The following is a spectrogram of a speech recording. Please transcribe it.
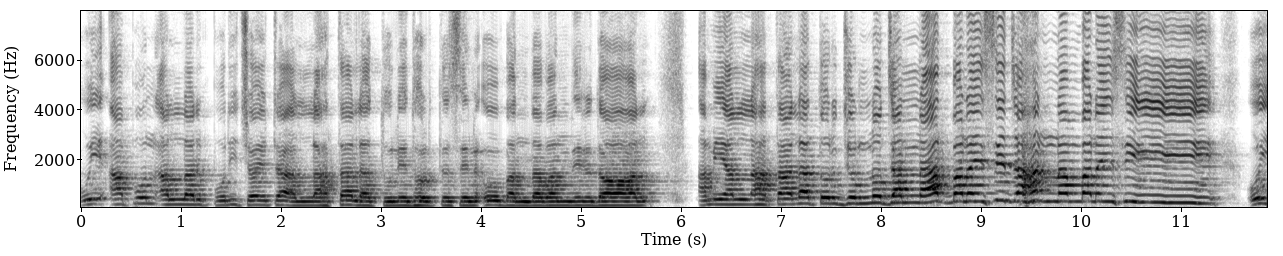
ওই আপন আল্লাহর পরিচয়টা আল্লাহ তালা তুলে ধরতেছেন, ও বান্দাবান্দির দল। আমি আল্লাহ তালা তোর জন্য জান্নাত বানাইছি, জাহান্নাম বানাইছি। ওই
